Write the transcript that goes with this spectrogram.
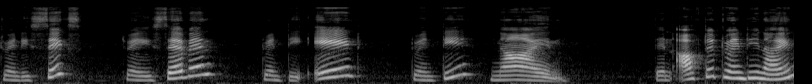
26 27 28, 29. Then after 29,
